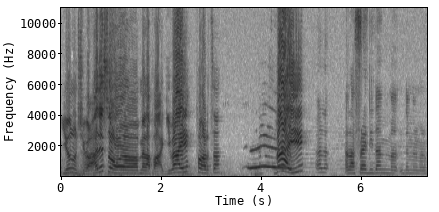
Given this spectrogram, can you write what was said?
Io non ci vado. Adesso uh, me la paghi, vai? Forza. Vai? Allora, allora Freddy, dammi, dammi una mano.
